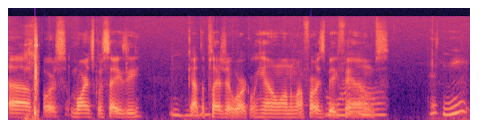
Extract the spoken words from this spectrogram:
uh, of course Martin Scorsese. Got the pleasure of working with him on one of my first big Wow. films. That's neat.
